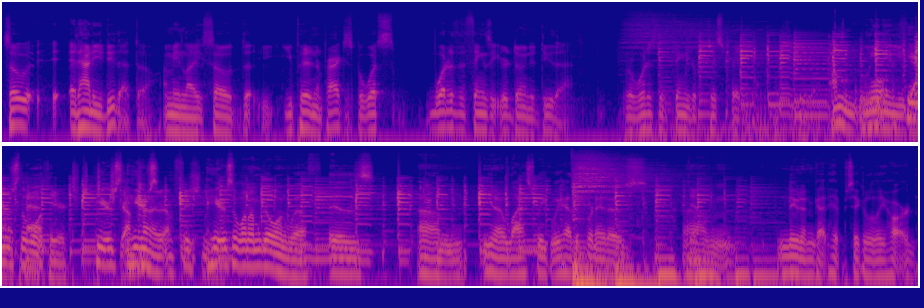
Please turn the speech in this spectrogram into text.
So and how do you do that though? I mean, like, so the, you put it into practice, but what's what are the things that you're doing to do that, or what is the thing you're participating in? to do that? I'm Well, leading you down here's a the path one- here. here's I'm here's to, I'm fishing. here's the one I'm going with is, um, you know, last week we had the tornadoes. Yeah. Um, Newnan got hit particularly hard,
